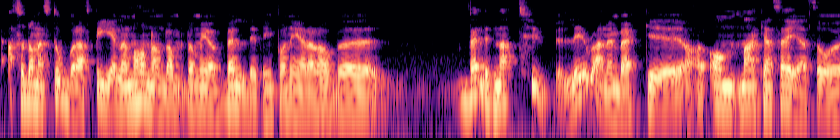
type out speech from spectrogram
alltså de här stora spelen med honom, de, de är jag väldigt imponerad av. Eh, väldigt naturlig running back, om man kan säga så.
